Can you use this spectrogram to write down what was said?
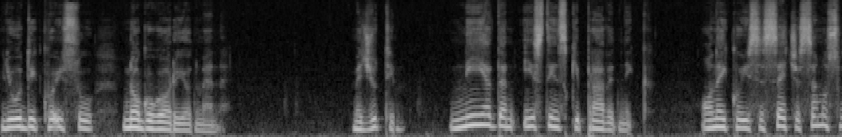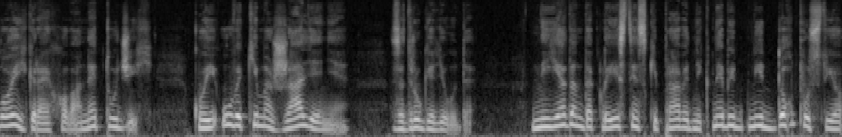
ljudi koji su mnogo gori od mene. Međutim, nijedan istinski pravednik, onaj koji se seća samo svojih grehova, ne tuđih, koji uvek ima žaljenje za druge ljude, nijedan, dakle, istinski pravednik ne bi ni dopustio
